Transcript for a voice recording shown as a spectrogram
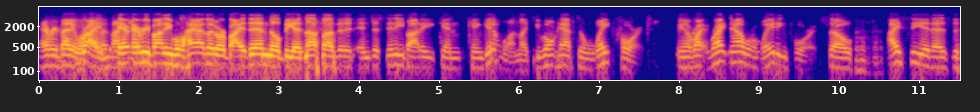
Everybody will right. have it. by e- June. Everybody will have it, or by then there'll be enough of it, and just anybody can can get one. Like you won't have to wait for it. You know, right right now we're waiting for it. So mm-hmm. I see it as this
